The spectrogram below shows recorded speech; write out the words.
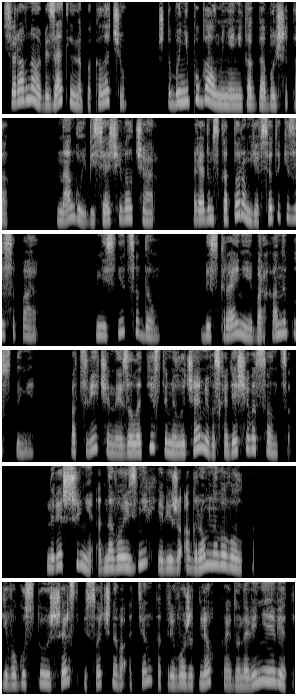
все равно обязательно поколочу, чтобы не пугал меня никогда больше так. Наглый бесячий волчар, рядом с которым я все-таки засыпаю. Мне снится дом, бескрайние барханы пустыни, подсвеченные золотистыми лучами восходящего солнца. На вершине одного из них я вижу огромного волка. Его густую шерсть песочного оттенка тревожит легкое дуновение ветра.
